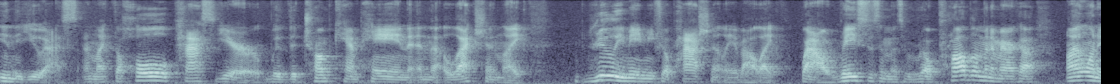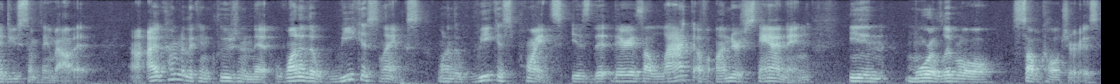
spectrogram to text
in the US. And like the whole past year with the Trump campaign and the election, like, really made me feel passionately about like, wow, racism is a real problem in America. I want to do something about it. Uh, I've come to the conclusion that one of the weakest links, one of the weakest points, is that there is a lack of understanding in more liberal subcultures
